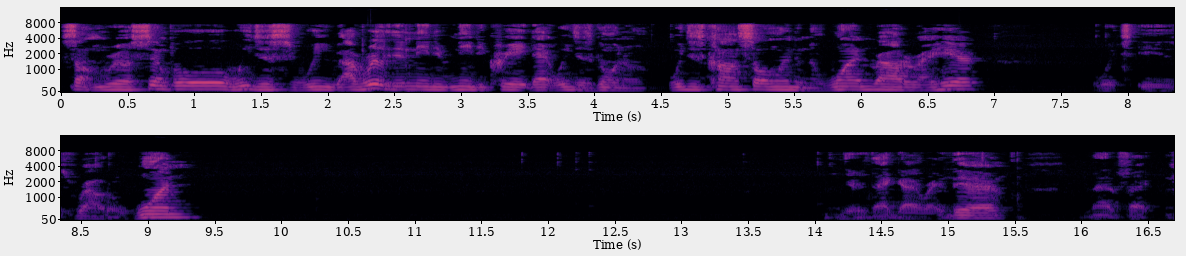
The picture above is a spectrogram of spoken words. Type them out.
something real simple. We just we I really didn't need to need to create that. We just going to we just consoling in the one router right here, which is router one. There's that guy right there. Matter of fact,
